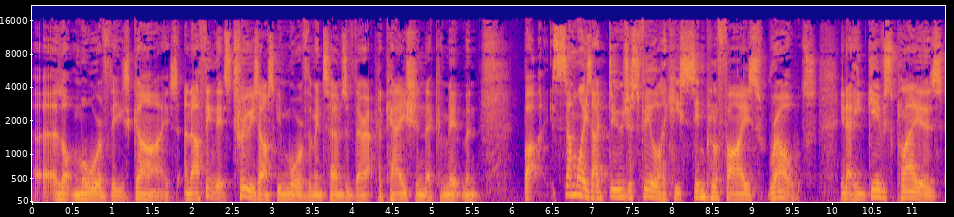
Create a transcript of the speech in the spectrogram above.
a lot more of these guys. And I think it's true he's asking more of them in terms of their application, their commitment. But in some ways, I do just feel like he simplifies roles. You know, he gives players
